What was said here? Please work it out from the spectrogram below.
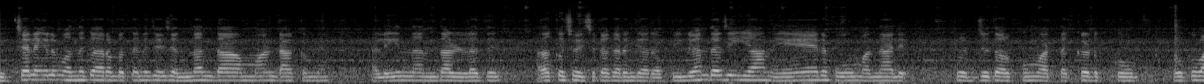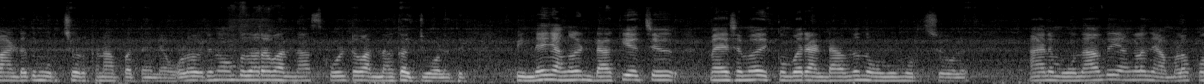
നിച്ചല്ലെങ്കിലും വന്ന് കയറുമ്പോൾ തന്നെ ചോദിച്ചു ഇന്നെന്താ അമ്മ ഉണ്ടാക്കുന്നത് അല്ലെങ്കിൽ ഇന്ന് എന്താ ഉള്ളത്? അതൊക്കെ ചോദിച്ചിട്ടൊക്കെ കയറുക ഫിലു എന്താ ചെയ്യുക നേരെ പോകും വന്നാൽ ഫ്രിഡ്ജ് തുറക്കും വത്തക്ക എടുക്കും. അവൾക്ക് വേണ്ടത് മുറിച്ച് കൊടുക്കണം അപ്പം തന്നെ. ഓൾ ഒരു നോമ്പ് തറ വന്നാൽ സ്കൂളിട്ട് വന്നാൽ കജ്ജോളത് പിന്നെ ഞങ്ങൾ ഉണ്ടാക്കി വെച്ച് മേശമ വെക്കുമ്പോൾ രണ്ടാമത് നോമ്പ് മുറിച്ചോൾ അങ്ങനെ മൂന്നാമത് ഞങ്ങൾ ഞമ്മളൊക്കെ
